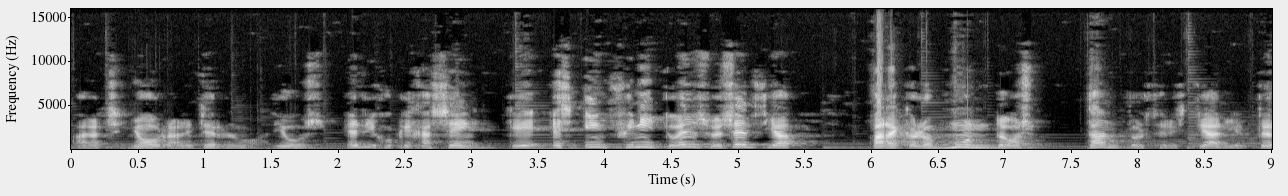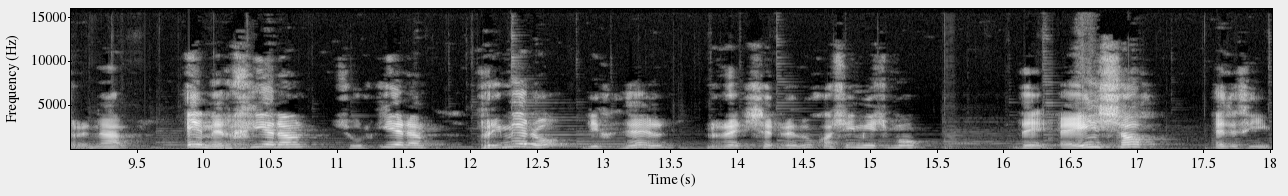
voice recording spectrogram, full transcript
al Señor, al Eterno, a Dios, él dijo que Hashem, que es infinito en su esencia, para que los mundos, tanto el celestial y el terrenal, emergieran, surgieran, primero, dice él, se redujo a sí mismo de Einsof, es decir,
